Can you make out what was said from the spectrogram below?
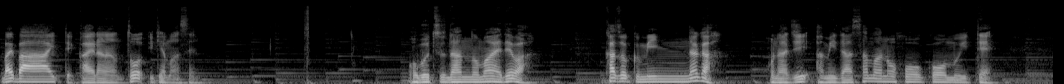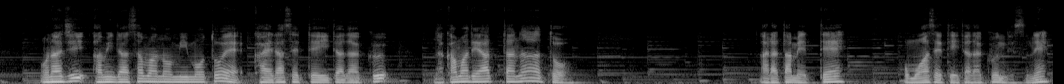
バイバーイって帰らなんといけません。お仏壇の前では家族みんなが同じ阿弥陀様の方向を向いて同じ阿弥陀様の身元へ帰らせていただく仲間であったなぁと改めて思わせていただくんですね。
